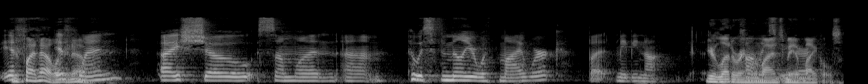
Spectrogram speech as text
if find out, if when I show someone um, who is familiar with my work, but maybe not your lettering reminds me of. Michael's.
